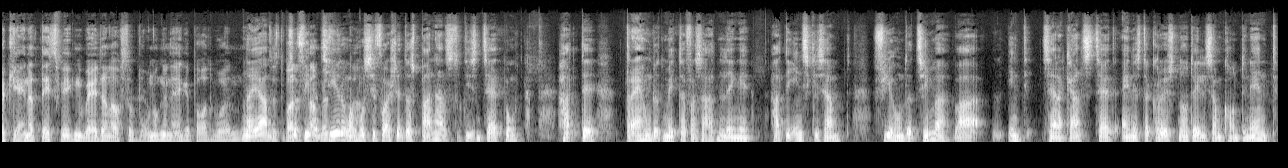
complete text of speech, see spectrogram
verkleinert deswegen, weil dann auch so Wohnungen eingebaut wurden? Naja, das, zur Finanzierung. Damals, Man muss sich vorstellen, das Bahnhans zu diesem Zeitpunkt hatte 300 Meter Fassadenlänge, hatte insgesamt 400 Zimmer, war in seiner Glanzzeit eines der größten Hotels am Kontinent.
